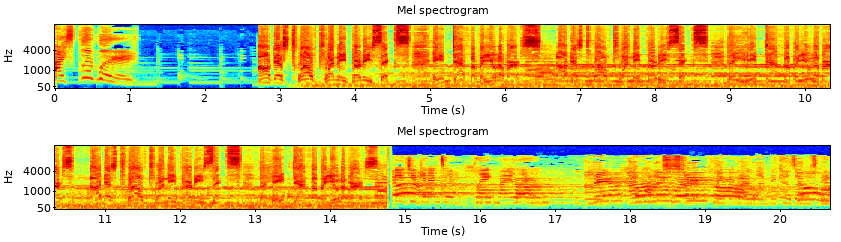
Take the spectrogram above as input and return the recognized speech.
Hi, Squidward. August 12, 2036. Heat death of the universe. August 12, 2036. The heat death of the universe. August 12, 2036. The heat death of the universe. Made you get into playing violin? Um, I wanted to start playing the violin because I was being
